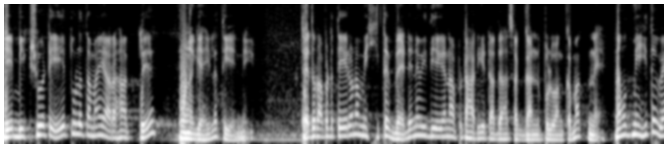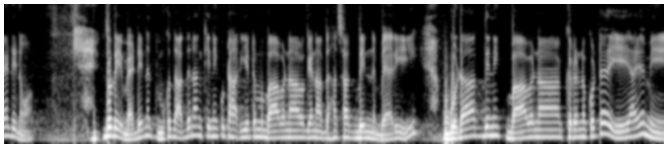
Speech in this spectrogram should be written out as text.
ඒ භික්ෂුවට ඒ තුල තමයි අරහත්වය මුණ ගැහිලා තියෙන්නේ. එතකොට අපිට තේරෙනවා මේ හිත වැඩෙන විදිය ගැන අපිට හරියට අදහසක් ගන්න පුළුවන් කමක් නෑ. නමුත් මේ හිත වැඩෙනවා. එතකොට මේ වැඩෙන මොකද අද නම් කෙනෙකුට හරියටම භාවනාව ගැන අදහසක් දෙන්න බැරි ගොඩාක් දෙනෙක් භාවනා කරනකොට ඒ අය මේ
